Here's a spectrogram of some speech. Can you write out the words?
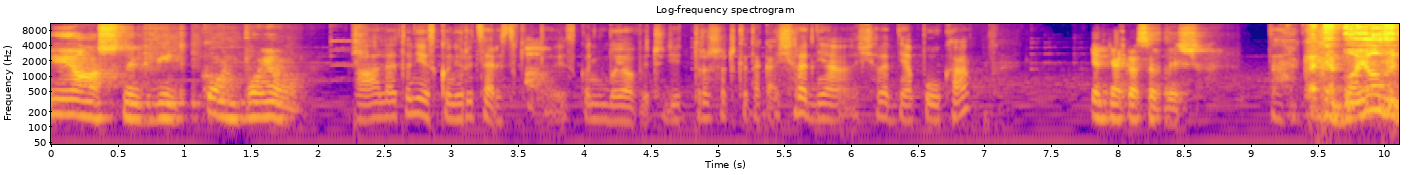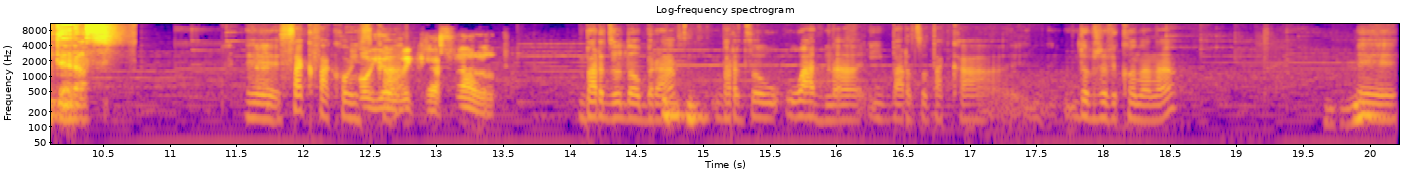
Jasny gwint, koń boją. Ale to nie jest koń rycerski, to jest koń bojowy, czyli troszeczkę taka średnia, średnia półka. Jedna klasa wyższa. Tak. Będę bojowy teraz. Y, Sakwa końska, Bojowy krasnolud. bardzo dobra, bardzo ładna i bardzo taka dobrze wykonana. Mhm. Y,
